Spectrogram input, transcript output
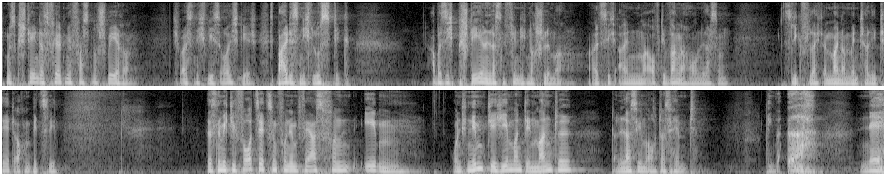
Ich muss gestehen, das fällt mir fast noch schwerer. Ich weiß nicht, wie es euch geht. Ist beides nicht lustig. Aber sich bestehlen lassen finde ich noch schlimmer, als sich einen mal auf die Wange hauen lassen. Das liegt vielleicht an meiner Mentalität auch ein bisschen. Das ist nämlich die Fortsetzung von dem Vers von eben. Und nimmt dir jemand den Mantel, dann lass ihm auch das Hemd. Denkt man, ugh, nee,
